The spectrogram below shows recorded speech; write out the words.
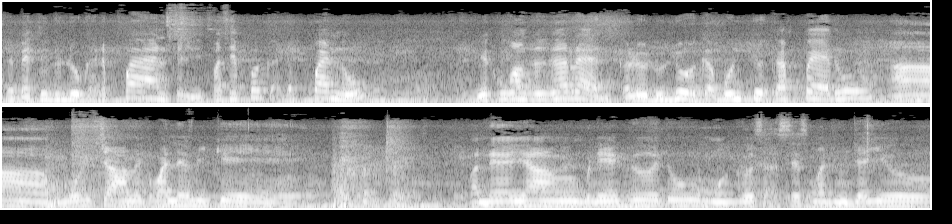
Lepas tu duduk kat depan sekali. Pasal apa kat depan tu, dia kurang gegaran. Kalau duduk kat buntut kapal tu, ah, goncang lah kepala mikir. Pandai yang berniaga tu, moga sukses maju jaya.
